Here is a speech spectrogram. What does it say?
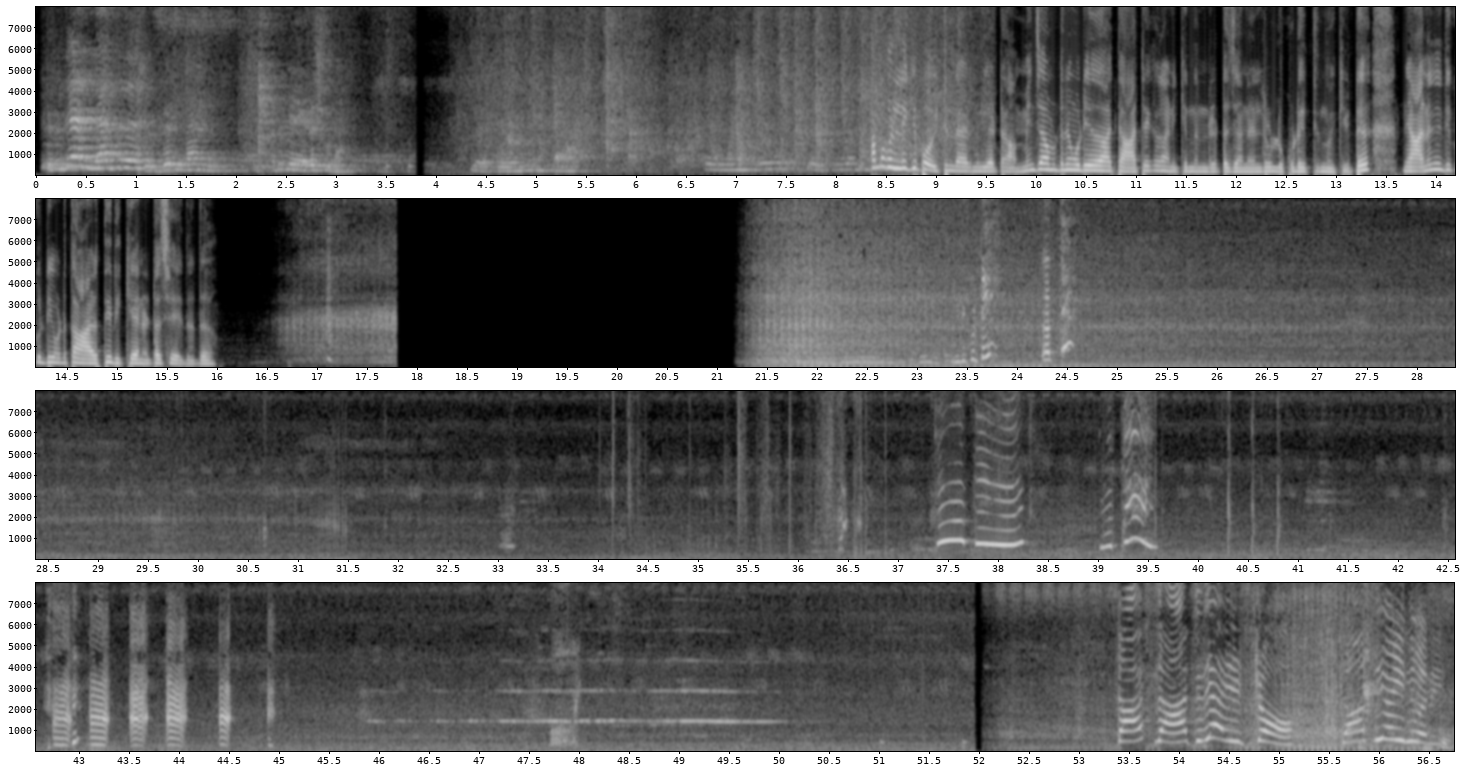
അമ്മ മുകളിലേക്ക് പോയിട്ടുണ്ടായിരുന്നില്ല കേട്ടോ. അമ്മയും ചാമ്പട്ടനും കൂടി ആ ടാറ്റയൊക്കെ കാണിക്കുന്നുണ്ട് കേട്ടോ. ജനലിന്റെ ഉള്ളിൽ കൂടെ എത്തി നോക്കിയിട്ട്. ഞാനും നിധിക്കുട്ടി ഇവിടെ താഴ്ത്തിരിക്കുകയാണ് കേട്ടോ ചെയ്തത്.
